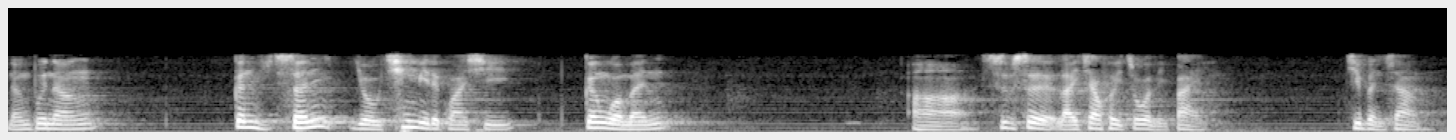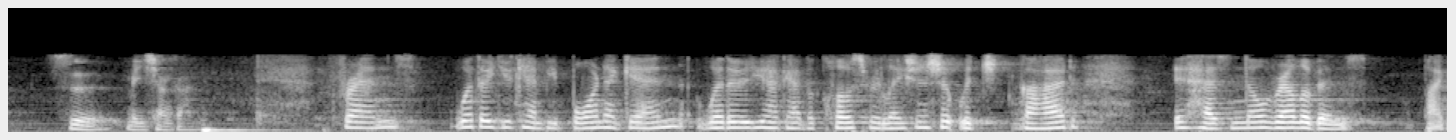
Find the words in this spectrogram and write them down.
能不能跟神有亲密的关系？跟我们啊、是不是来教会做礼拜？基本上是没相干。 Friends, whether you can be born again, whether you have a close relationship with God, it has no relevance by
